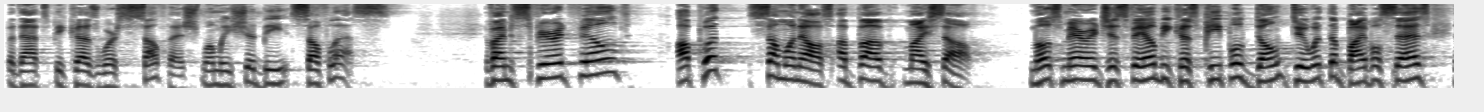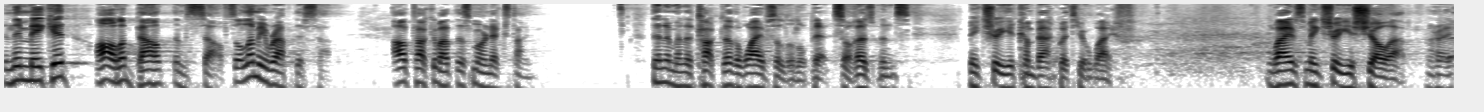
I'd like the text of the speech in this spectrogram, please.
but that's because we're selfish when we should be selfless. If I'm spirit filled, I'll put someone else above myself. Most marriages fail because people don't do what the Bible says and they make it all about themselves. So let me wrap this up. I'll talk about this more next time. Then I'm going to talk to the wives a little bit. So, husbands, make sure you come back with your wife. wives, make sure you show up, all right?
